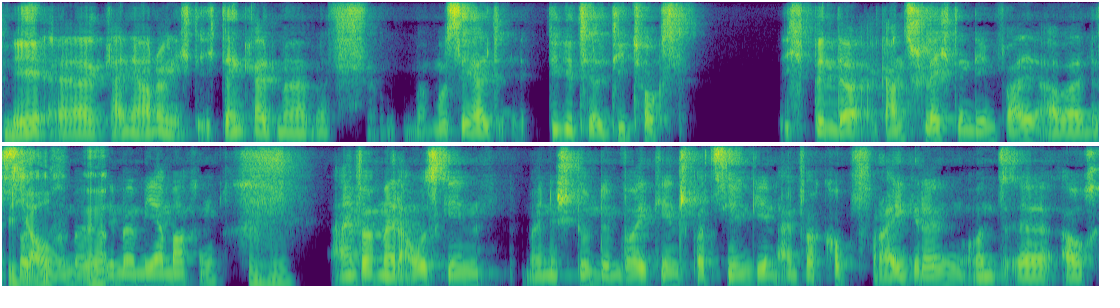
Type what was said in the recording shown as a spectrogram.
nee, äh, keine Ahnung. Ich, ich denke halt, man, man muss sich halt Digital Detox. Ich bin da ganz schlecht in dem Fall, aber das sollte man immer, ja. immer mehr machen. Mhm. Einfach mal rausgehen, mal eine Stunde im Wald gehen, spazieren gehen, einfach Kopf frei kriegen und äh, auch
